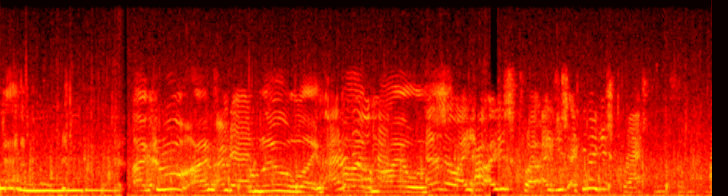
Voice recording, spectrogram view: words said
map. I flew. I I'm dead. flew like I don't five know. miles. I don't know. I, how- I just cra- I just I think I just crashed into something. I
